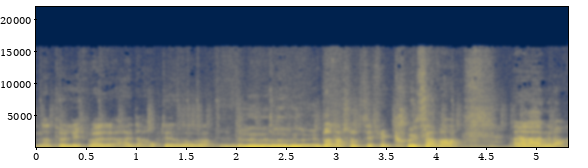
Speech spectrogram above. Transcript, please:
Natürlich, weil halt auch der Überraschungseffekt größer war. Ja, Ähm, genau.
